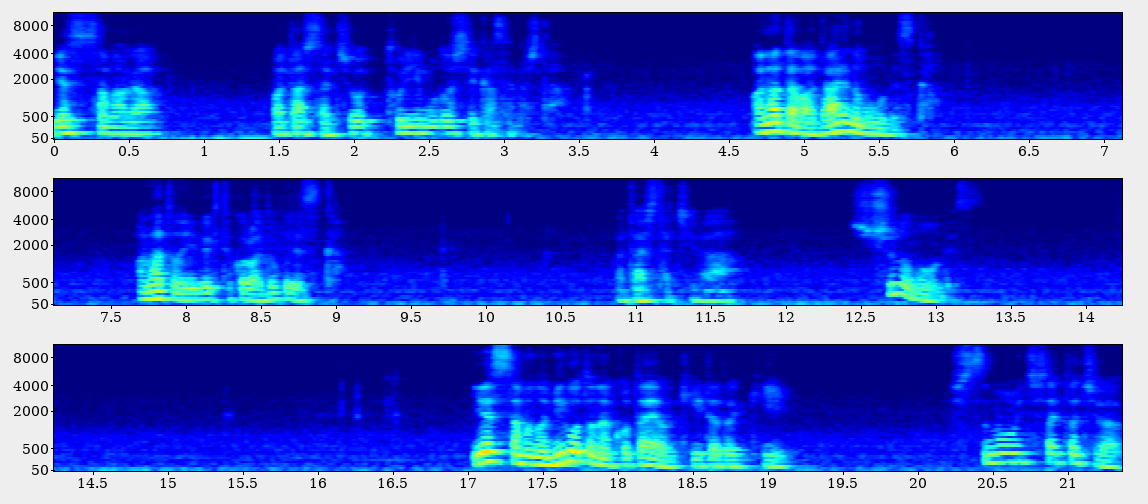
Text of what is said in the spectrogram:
イエス様が私たちを取り戻してくださいました。あなたは誰のものですか？あなたの言うべきところはどこですか？私たちは主のものです。イエス様の見事な答えを聞いた時質問した人たちは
